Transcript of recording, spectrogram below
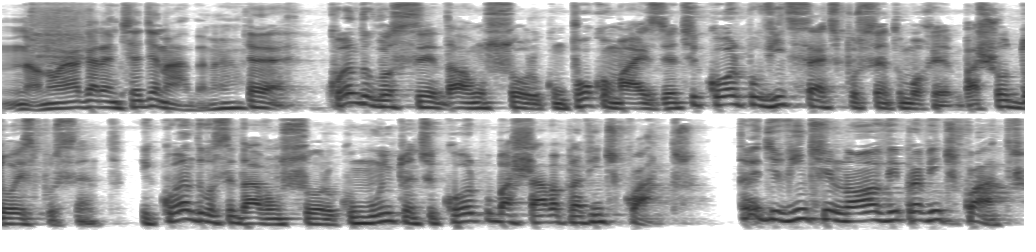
Não, não é a garantia de nada, né? É. Quando você dá um soro com um pouco mais de anticorpo, 27% morreram, baixou 2%. E quando você dava um soro com muito anticorpo, baixava para 24%. Então é de 29 para 24.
